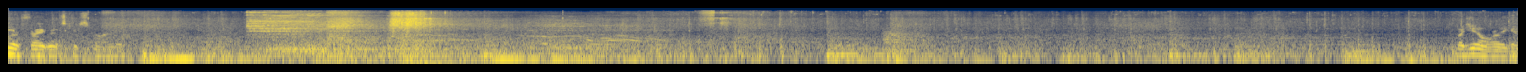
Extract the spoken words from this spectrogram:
The ruined fragments keep spawning. But you don't really get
